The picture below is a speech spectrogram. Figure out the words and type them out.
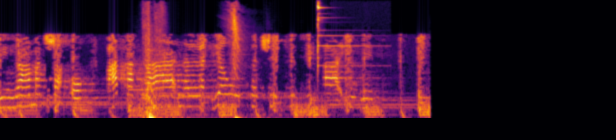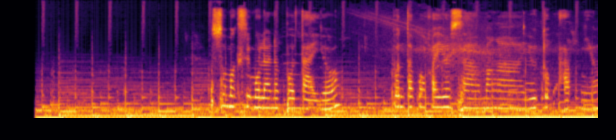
Permanente nga matsaok At nalagyaw sa chikit ayuwin So magsimula na po tayo. Punta po kayo sa mga YouTube app niyo.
